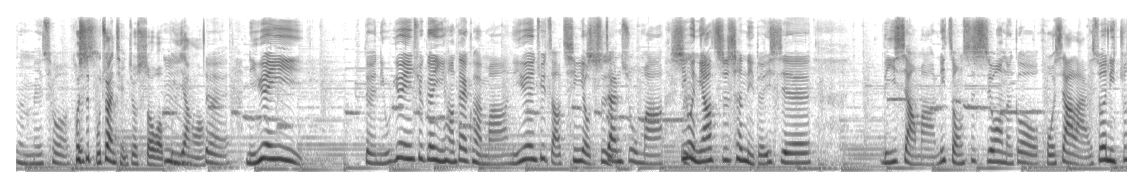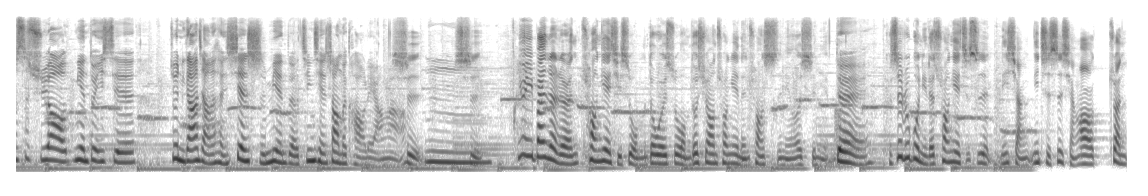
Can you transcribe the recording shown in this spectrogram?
嗯，没错，或是不赚钱就收哦，不一样哦。嗯对你愿意，对你愿意去跟银行贷款吗？你愿意去找亲友赞助吗？因为你要支撑你的一些理想嘛，你总是希望能够活下来，所以你就是需要面对一些，就你刚刚讲的很现实面的金钱上的考量啊。是嗯，是因为一般的人创业，其实我们都会说，我们都希望创业能创十年、二十年嘛。。对，可是如果你的创业只是你想，你只是想要赚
